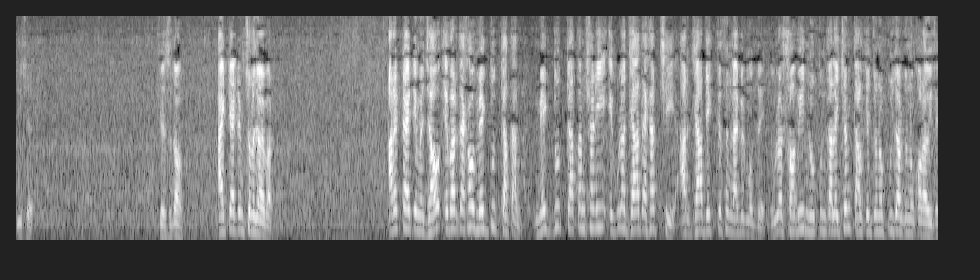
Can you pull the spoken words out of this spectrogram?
কিসে ঠিক দাও। আরেকটা আইটেম চলে যাও এবার। আরেকটা আইটেমে যাও, এবার দেখাও কাতান। কাতান শাড়ি, এগুলা যা দেখাচ্ছি আর যা দেখতেছেন লাইভের মধ্যে, এগুলো সবই নতুন কালেকশন কালকের জন্য পূজার জন্য করা হয়েছে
